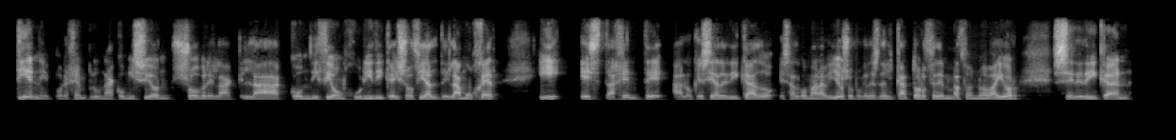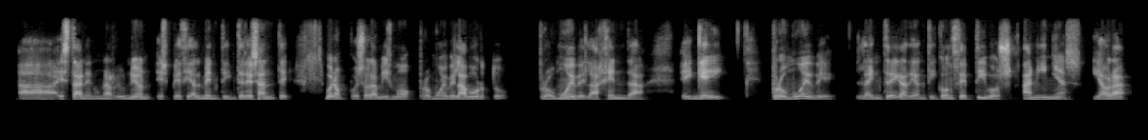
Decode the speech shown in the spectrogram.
tiene, por ejemplo, una comisión sobre la, condición jurídica y social de la mujer y esta gente a lo que se ha dedicado es algo maravilloso, porque desde el 14 de marzo en Nueva York se dedican a, están en una reunión especialmente interesante. Bueno, pues ahora mismo promueve el aborto, promueve la agenda gay, promueve la entrega de anticonceptivos a niñas y ahora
